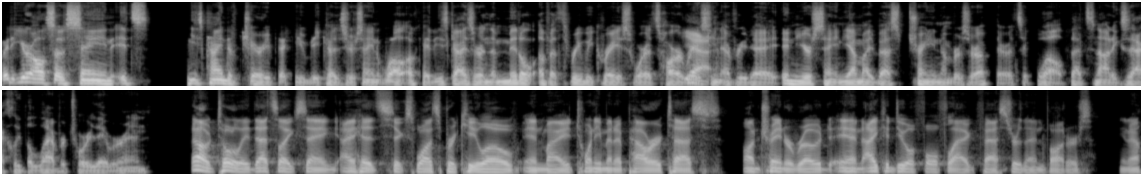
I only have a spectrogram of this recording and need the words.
but you're also saying it's he's kind of cherry picking because you're saying, well, okay, these guys are in the middle of a three week race where it's hard Yeah. racing every day. And you're saying, yeah, my best training numbers are up there. It's like, well, that's not exactly the laboratory they were in. Oh, totally. That's like saying I hit six watts per kilo in my 20 minute power test on Trainer Road, and I could do a full flag faster than Vaughters. You know?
